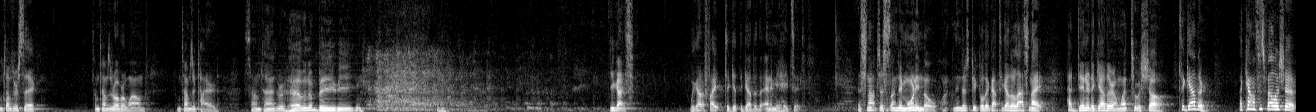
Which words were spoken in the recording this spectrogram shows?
Sometimes we're sick. Sometimes we're overwhelmed. Sometimes we're tired. Sometimes we're having a baby. you guys, we got to fight to get together. The enemy hates it. It's not just Sunday morning, though. I mean, there's people that got together last night, had dinner together, and went to a show together. That counts as fellowship.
